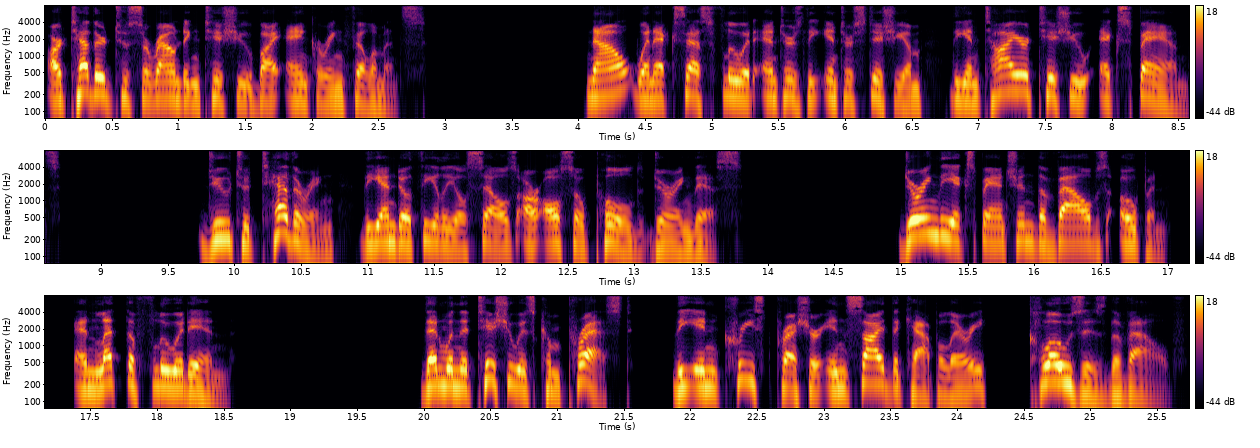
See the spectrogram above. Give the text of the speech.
are tethered to surrounding tissue by anchoring filaments. Now, when excess fluid enters the interstitium, the entire tissue expands. Due to tethering, the endothelial cells are also pulled during this. During the expansion, the valves open and let the fluid in. Then, when the tissue is compressed, the increased pressure inside the capillary closes the valve.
